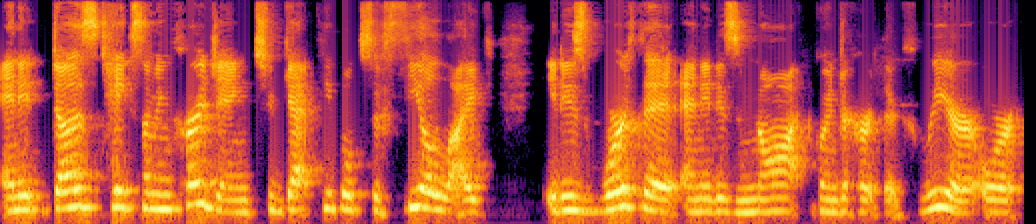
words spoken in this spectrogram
And it does take some encouraging to get people to feel like it is worth it and it is not going to hurt their career or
